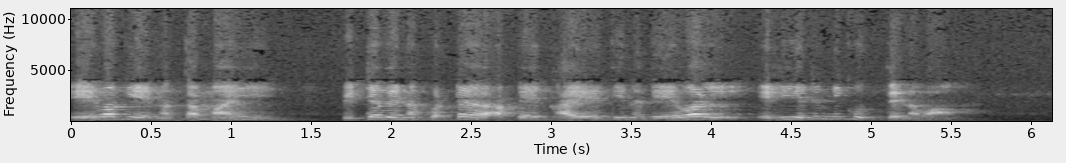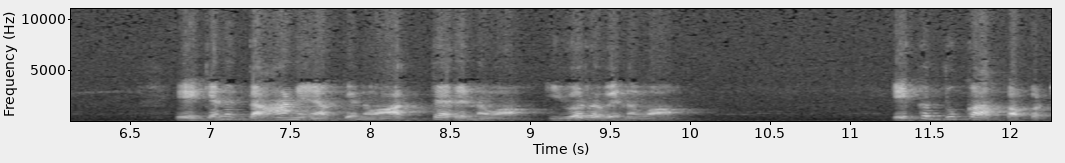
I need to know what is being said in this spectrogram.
ඒ වගේම තමයි පිට වෙනකොට අපේ කයේ තියෙන දේවල් එළියට නිකුත් වෙනවා ඒ කියන්නේ දානයක් වෙනවා අත්හැරෙනවා ඉවර වෙනවා ඒක දුකක් අපට.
